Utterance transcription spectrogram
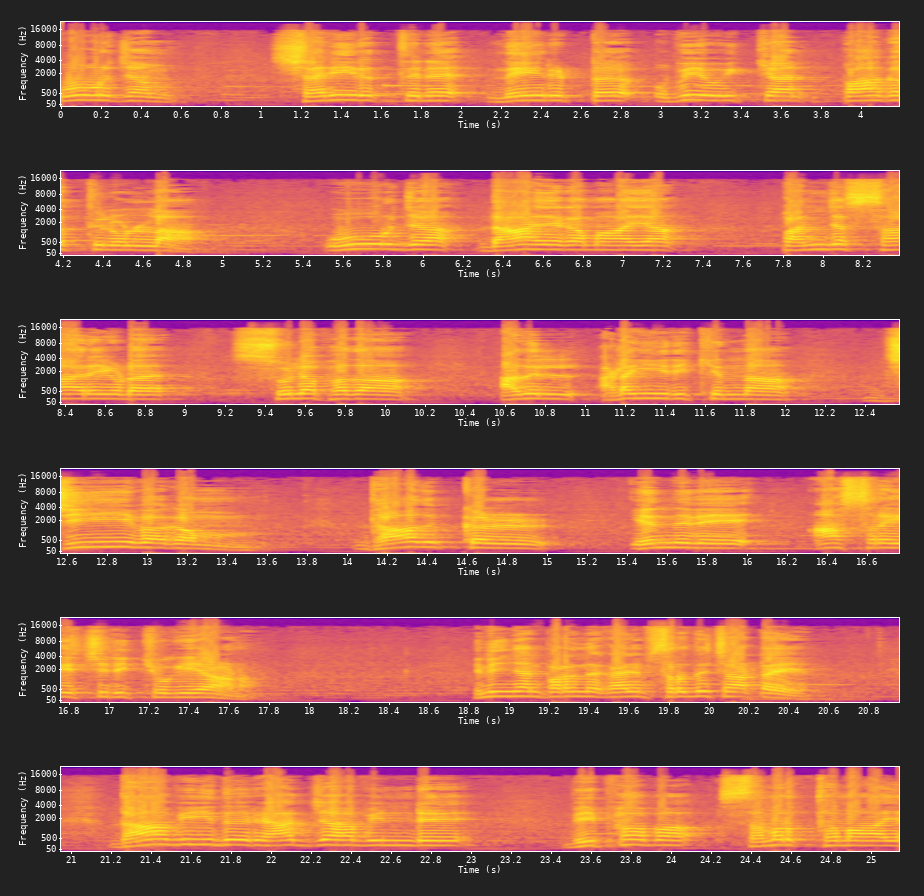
ഊർജം ശരീരത്തിന് നേരിട്ട് ഉപയോഗിക്കാൻ പാകത്തിലുള്ള ഊർജദായകമായ പഞ്ചസാരയുടെ സുലഭത അതിൽ അടങ്ങിയിരിക്കുന്ന ജീവകം ധാതുക്കൾ എന്നിവയെ ആശ്രയിച്ചിരിക്കുകയാണ്. ഇനി ഞാൻ പറയുന്ന കാര്യം ശ്രദ്ധിച്ചാട്ടെ. ദാവീദ് രാജാവിന്റെ വിഭവ സമർത്ഥമായ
